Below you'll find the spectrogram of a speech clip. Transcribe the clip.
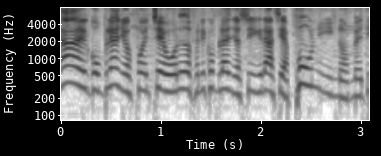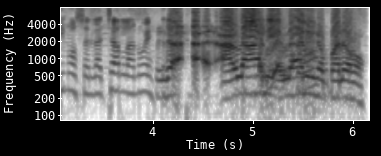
nada del cumpleaños. Fue, che, boludo, feliz cumpleaños. Sí, gracias. Pum, y nos metimos en la charla nuestra. Mira, a- a hablar y hablar y no paró.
